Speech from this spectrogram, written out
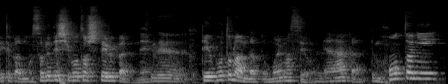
ってっていうかもうそれで仕事してるからね。ね。っていうことなんだと思いますよ。いやなんかでも本当に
